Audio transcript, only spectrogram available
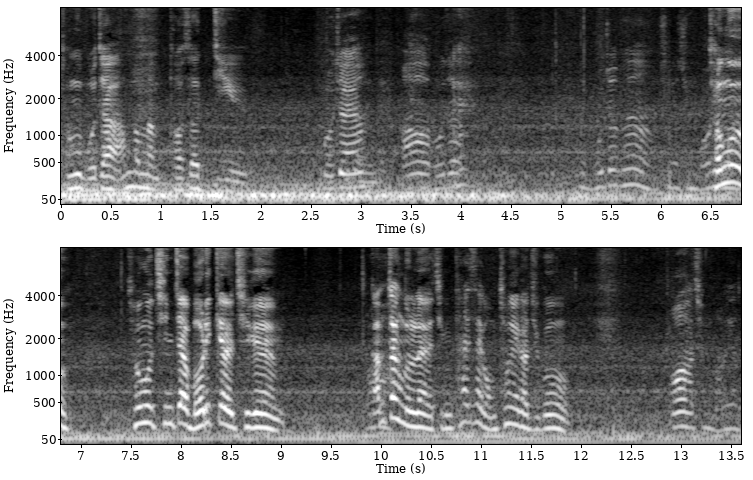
정우 모자 한 번만 벗어듀. 모자요? 아 모자 모자가 제가 지금 머리 정우 정우 진짜 머릿결 지금 깜짝 놀라요. 지금 탈색 엄청 해가지고 와 지금 망했네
